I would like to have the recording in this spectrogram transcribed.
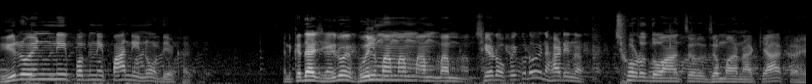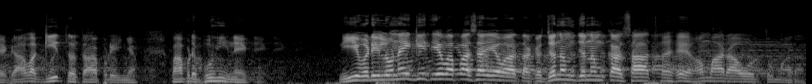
હિરોઈનની પગની પાની ન દેખાતી. અને કદાચ હીરોએ ભૂલમાં આમ આમ આમ છેડો પકડ્યો હોય ને હાડીને, છોડ દો આંચલ જમાના, ક્યાં કહે કે આવા ગીત હતા આપણે અહીંયા. પણ આપણે ભૂહી નાખ્યું. એ વડીલો નહીં ગીત એવા પાછા એવા હતા કે, જન્મ જન્મ કા સાથ હે હમારા ઓર તુમારા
